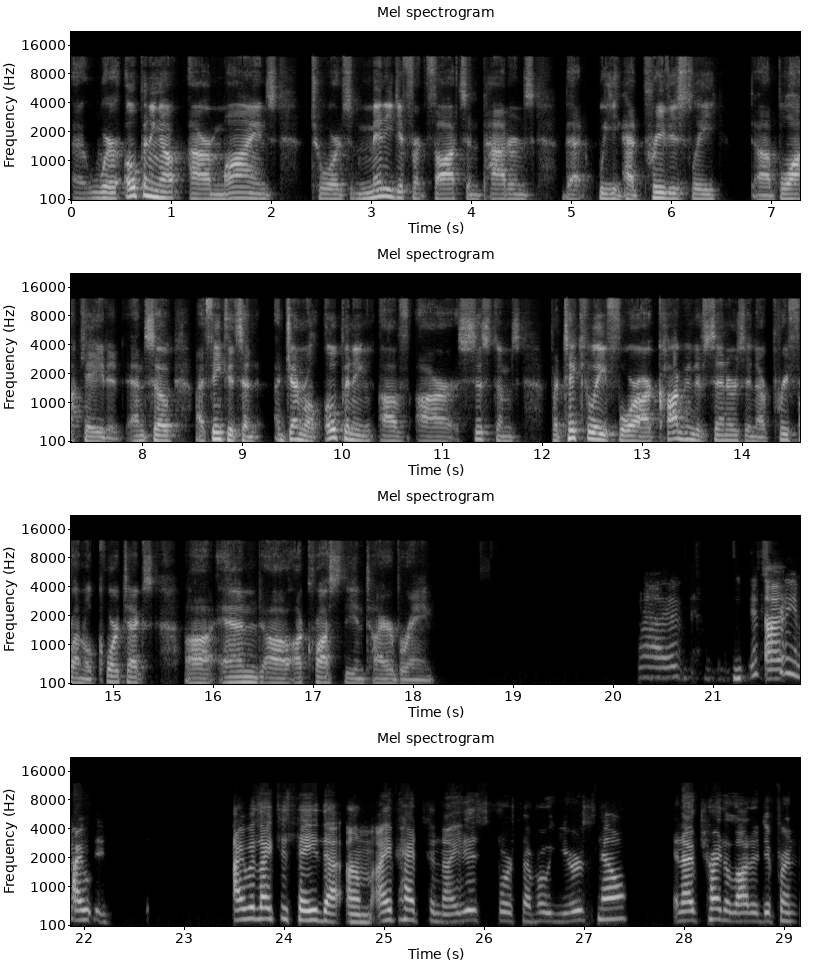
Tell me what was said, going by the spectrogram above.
uh, we're opening up our minds towards many different thoughts and patterns that we had previously uh, blockaded. And so I think it's an, a general opening of our systems, particularly for our cognitive centers in our prefrontal cortex uh, and uh, across the entire brain. Uh, it's pretty amazing. I, I would like to say that um, I've had tinnitus for several years now, and I've tried a lot of different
